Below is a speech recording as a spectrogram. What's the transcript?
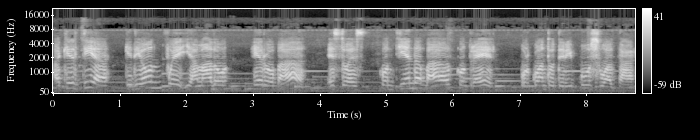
Aquel día Gedeón fue llamado Jerobaal, esto es, contienda Baal contra él, por cuanto derribó su altar.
